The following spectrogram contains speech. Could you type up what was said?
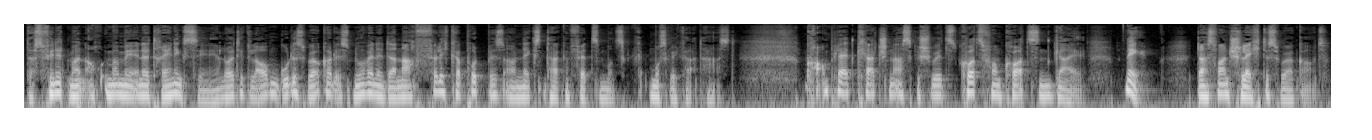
Das findet man auch immer mehr in der Trainingsszene. Leute glauben, gutes Workout ist nur, wenn du danach völlig kaputt bist und am nächsten Tag einen fetzen Mus Muskelkater hast. Komplett klatschnass geschwitzt, kurz vorm Kotzen, geil. Nee, das war ein schlechtes Workout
